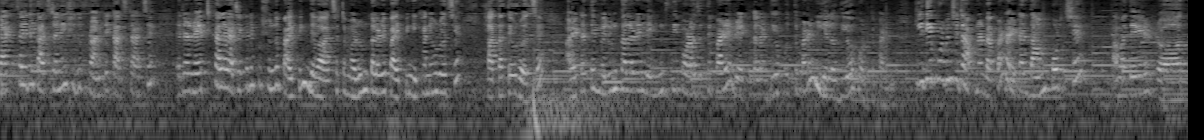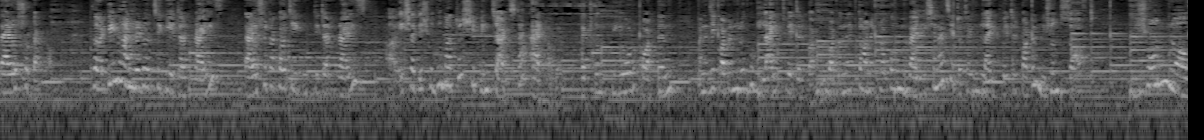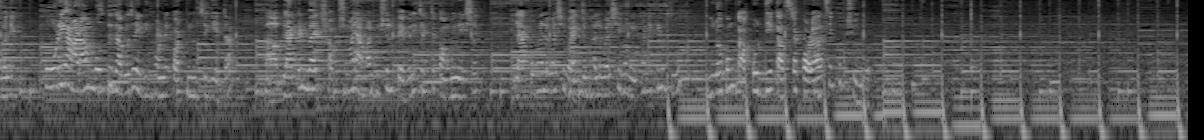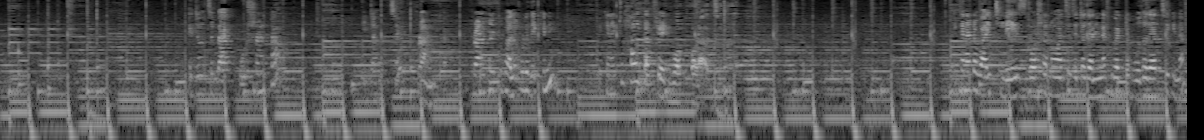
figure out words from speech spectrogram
ব্যাক সাইডে কাজটা নেই, শুধু ফ্রন্টে কাজটা আছে। এটা রেড কালার আছে। এখানে খুব সুন্দর পাইপিং দেওয়া আছে। একটা মেরুন কালারের পাইপিং এখানেও রয়েছে, হাতাতেও রয়েছে। আর এটাতে মেরুন কালারের লেগিংস দিয়ে পরা যেতে পারে রেড কালার দিয়েও পরতে পারেন ইয়েলো দিয়েও পরতে পারেন। কি দিয়ে পরবেন সেটা আপনার ব্যাপার। আর এটার দাম পড়ছে আমাদের তেরোশো টাকা। থার্টিন হান্ড্রেড হচ্ছে কি এটার প্রাইস তেরোশো টাকা হচ্ছে এই কুর্তিটার প্রাইস এর সাথে শুধুমাত্র শিপিং চার্জটা অ্যাড হবে। একদম পিওর কটন মানে যে কটনগুলো খুব লাইট ওয়েটের কটন কটনের তো অনেক রকম ভ্যারিয়েশন আছে, এটা হচ্ছে একদম লাইট ওয়েটের কটন ভীষণ সফট ভীষণ মানে পরে আরাম বলতে যাব যে এই ধরনের কটন হচ্ছে কি এটা। ব্ল্যাক অ্যান্ড হোয়াইট সবসময় আমার ভীষণ ফেভারিট একটা কম্বিনেশন ব্ল্যাকও ভালোবাসি হোয়াইটও ভালোবাসি, এবং এখানে কিন্তু দুরকম কাপড় দিয়ে কাজটা করা আছে, খুব সুন্দর। এটা হচ্ছে ব্যাক পোর্শনটা ফ্রন্টটা একটু ভালো করে দেখে নিন এখানে একটু হালকা থ্রেড ওয়ার্ক করা আছে। এখানে একটা হোয়াইট লেস বসানো আছে, যেটা জানি না খুব একটা বোঝা যাচ্ছে কিনা।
